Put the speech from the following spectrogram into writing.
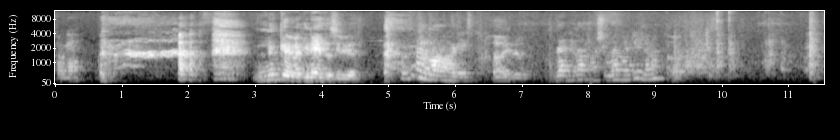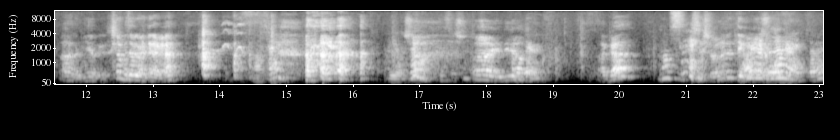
¿Por qué? Nunca me imaginé esto, Silvia. ¿Por qué no lo vamos a abrir? Ay, no. Dale, vamos, ayúdame a abrirlo, ¿no? Ah, la mierda. ¿Yo me tengo que meter acá? No sé. Digo yo, qué sé yo. Ay, ¿Cómo Dios. te ves? ¿Acá? No sé. ¿Qué sé yo? No le A tengo ver, miedo. ayúdame Jorge. esto, a ver.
